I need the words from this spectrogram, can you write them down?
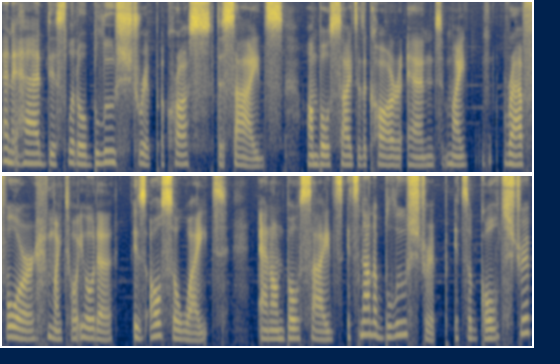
and it had this little blue strip across the sides on both sides of the car and my RAV4 my Toyota is also white and on both sides it's not a blue strip it's a gold strip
